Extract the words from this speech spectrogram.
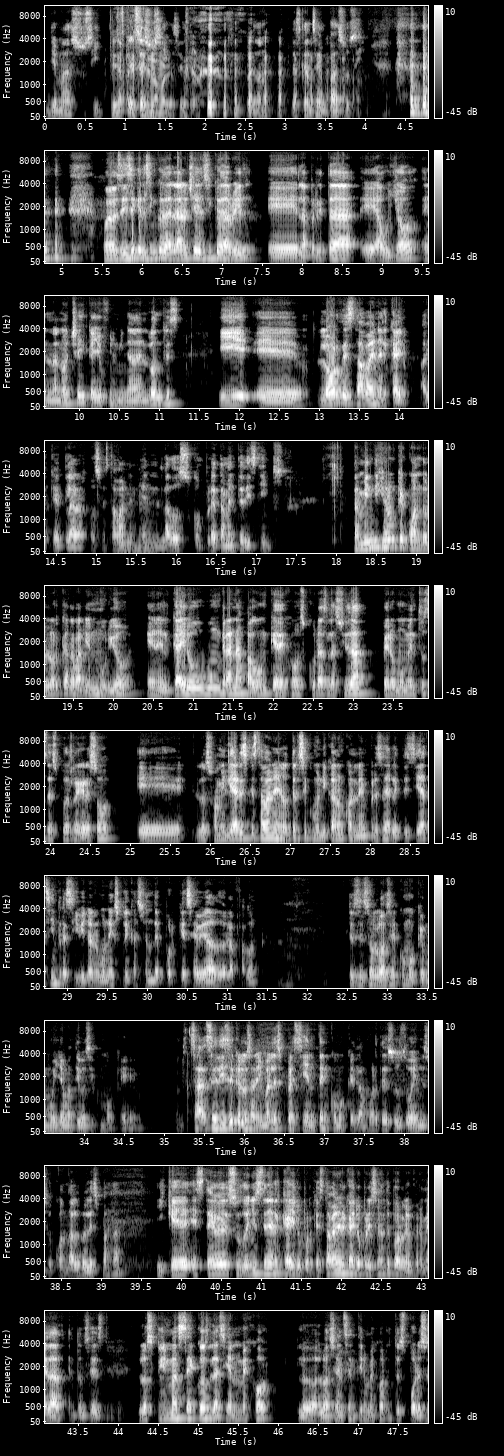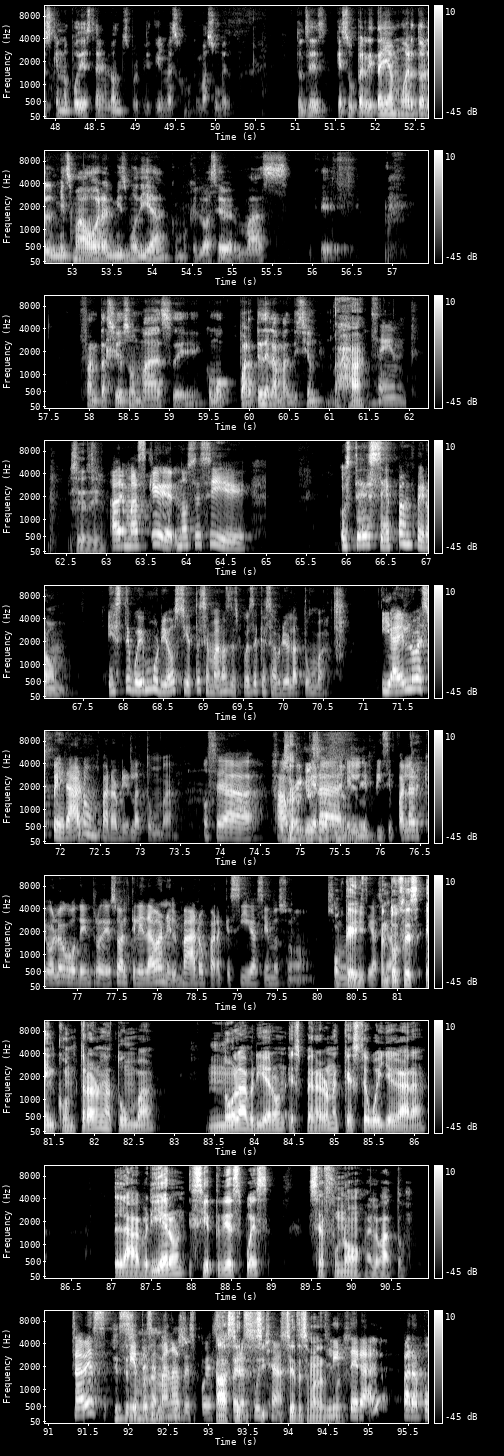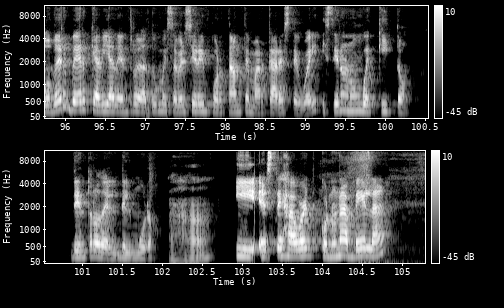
llamada Susi. Tienes que decir el nombre. perdón, descansa en paz, Susi. bueno, se dice que el 5 de la noche del 5 de abril, la perrita aulló en la noche y cayó fulminada en Londres. Y eh, Lord estaba en el Cairo, hay que aclarar, o sea, estaban en, lados completamente distintos. También dijeron que cuando Lord Carvarion murió, en el Cairo hubo un gran apagón que dejó oscuras la ciudad, pero momentos después regresó. Eh, los familiares que estaban en el hotel se comunicaron con la empresa de electricidad sin recibir alguna explicación de por qué se había dado el apagón. Entonces eso lo hace como que muy llamativo, así como que... se dice que los animales presienten como que la muerte de sus dueños o cuando algo les pasa y que esté, su dueño esté en el Cairo, porque estaba en el Cairo precisamente por la enfermedad, entonces los climas secos le hacían mejor, lo, lo, hacían sentir mejor, entonces por eso es que no podía estar en Londres, porque el clima es como que más húmedo. Entonces, que su perrita haya muerto a la misma hora, el mismo día, como que lo hace ver más eh, fantasioso, más eh, como parte de la maldición. Ajá. Sí. Sí, sí. Además que, no sé si ustedes sepan, pero este güey murió siete semanas después de que se abrió la tumba. Y a él lo esperaron para abrir la tumba. O sea, Howard, que era el, principal arqueólogo dentro de eso, al que le daban el varo para que siga haciendo su, ok, entonces encontraron la tumba, no la abrieron, esperaron a que este güey llegara, la abrieron, siete días después se funó el vato. ¿Sabes? Siete, semanas, después. Ah, Pero escucha, siete semanas después. Literal, para poder ver qué había dentro de la tumba y saber si era importante marcar a este güey, hicieron un huequito dentro del, muro. Ajá. Y este Howard con una vela,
